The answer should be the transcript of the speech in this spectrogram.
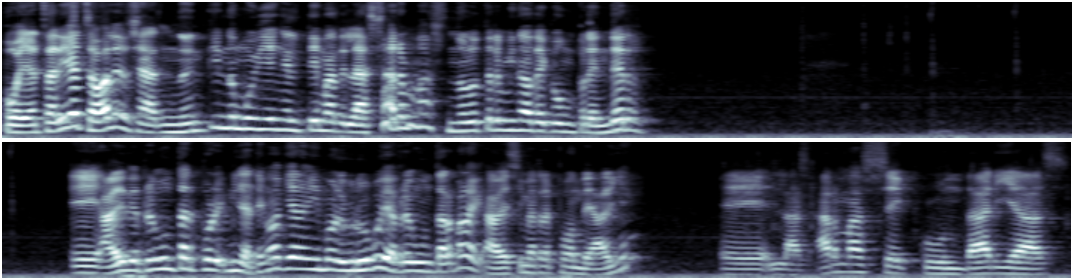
pues ya estaría, chavales. O sea, no entiendo muy bien el tema de las armas. No lo he terminado de comprender. Eh, a ver, voy a preguntar por... Mira, tengo aquí ahora mismo el grupo y voy a preguntar para... A ver si me responde alguien eh, Las armas secundarias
